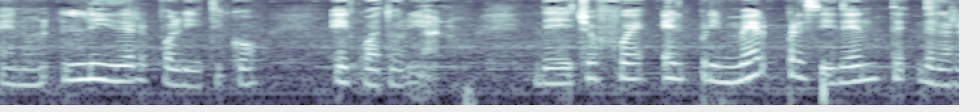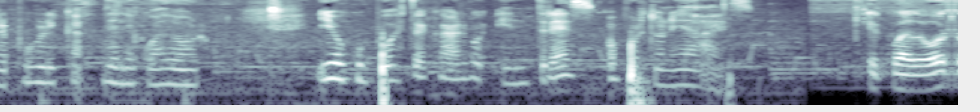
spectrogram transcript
en un líder político ecuatoriano. De hecho, fue el primer presidente de la República del Ecuador y ocupó este cargo en tres oportunidades. Ecuador,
